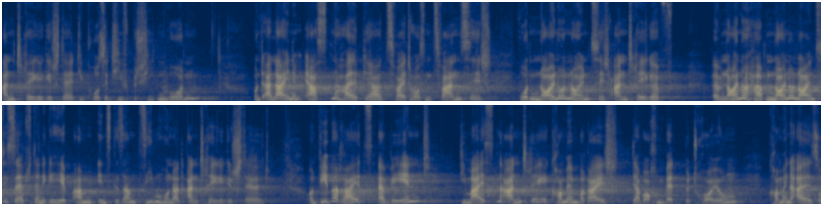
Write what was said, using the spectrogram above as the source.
Anträge gestellt, die positiv beschieden wurden. Und allein im ersten Halbjahr 2020 wurden 99 Anträge, haben 99 selbstständige Hebammen insgesamt 700 Anträge gestellt. Und wie bereits erwähnt, die meisten Anträge kommen im Bereich der Wochenbettbetreuung, kommen also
